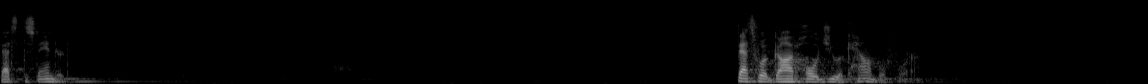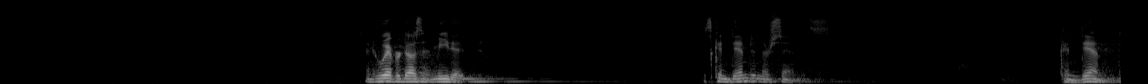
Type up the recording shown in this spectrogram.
That's the standard. That's what God holds you accountable for. And whoever doesn't meet it is condemned in their sins. Condemned.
